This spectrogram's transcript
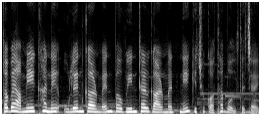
তবে আমি এখানে উলেন গার্মেন্ট বা উইন্টার গার্মেন্ট নিয়ে কিছু কথা বলতে চাই।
